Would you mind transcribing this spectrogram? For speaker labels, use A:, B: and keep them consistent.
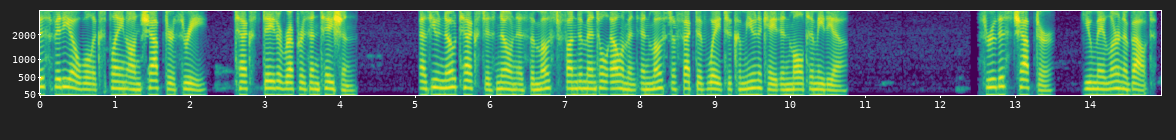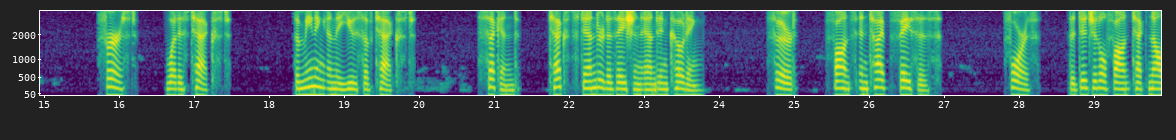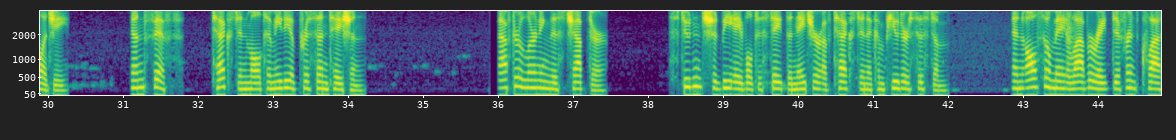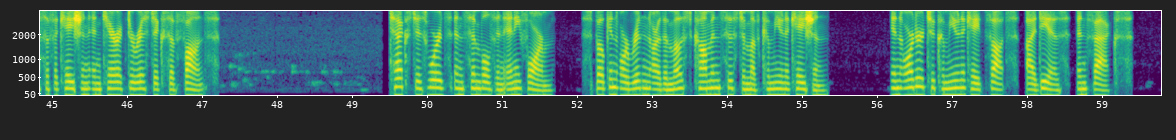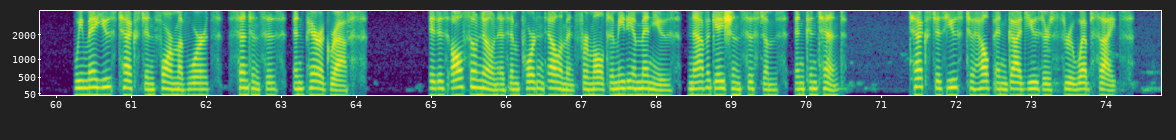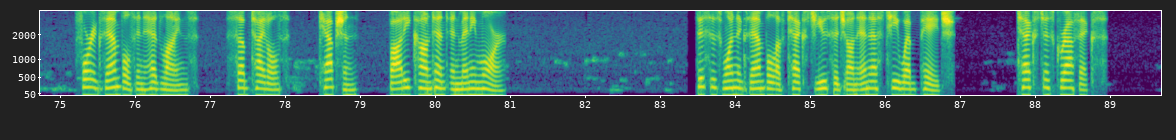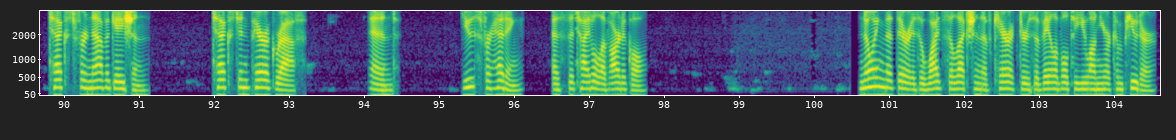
A: This video will explain on Chapter 3, Text Data Representation. As you know text is known as the most fundamental element and most effective way to communicate in multimedia. Through this chapter, you may learn about First, what is text? The meaning and the use of text. Second, text standardization and encoding. Third, fonts and typefaces. Fourth, the digital font technology. And fifth, text in multimedia presentation. After learning this chapter, students should be able to state the nature of text in a computer system and also may elaborate different classification and characteristics of fonts. Text is words and symbols in any form, spoken or written are the most common system of communication. In order to communicate thoughts, ideas, and facts, we may use text in form of words, sentences, and paragraphs. It is also known as important element for multimedia menus, navigation systems, and content. Text is used to help and guide users through websites. For examples in headlines, subtitles, caption, body content and many more. This is one example of text usage on NST web page. Text as graphics. Text for navigation. Text in paragraph. And use for heading, as the title of article. Knowing that there is a wide selection of characters available to you on your computer.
